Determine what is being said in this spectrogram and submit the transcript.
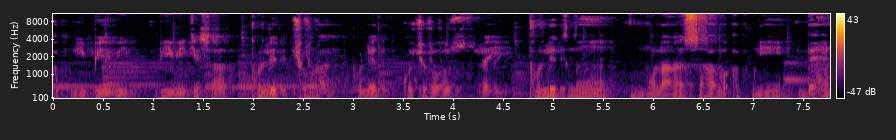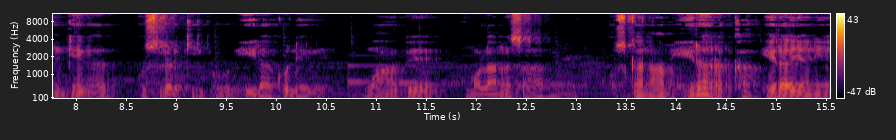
اپنی بیوی بیوی کے ساتھ پھلت چھوڑا ہے پھلت کچھ روز رہی۔ پھلت میں مولانا صاحب اپنی بہن کے گھر اس لڑکی کو ہیرا کو لے گئے۔ وہاں پہ مولانا صاحب نے اس کا نام ہیرا رکھا۔ ہیرا یعنی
